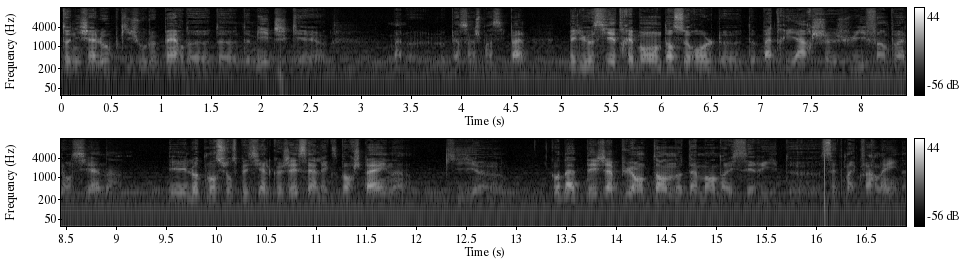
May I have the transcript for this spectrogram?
Tony Shalhoub qui joue le père de, Mitch, qui est bah, le, personnage principal. Mais lui aussi est très bon dans ce rôle de, de patriarche juif un peu à l'ancienne. Et l'autre mention spéciale que j'ai, c'est Alex Borstein, qu'on a déjà pu entendre notamment dans les séries de Seth MacFarlane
